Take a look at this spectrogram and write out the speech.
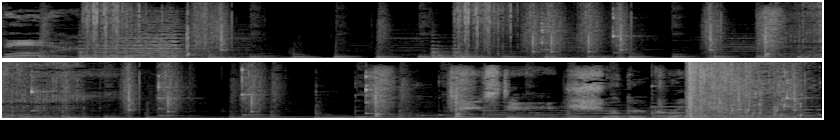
Divine. Tasty Sugar Crush.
